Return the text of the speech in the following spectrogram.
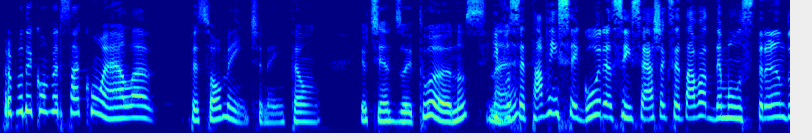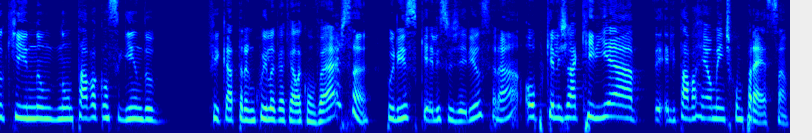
Pra poder conversar com ela pessoalmente, né? Então, Eu tinha 18 anos, né? E você tava insegura, assim? Você acha que você tava demonstrando que não, não tava conseguindo ficar tranquila com aquela conversa? Por isso que ele sugeriu, será? Ou porque ele já queria. Ele tava realmente com pressa?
